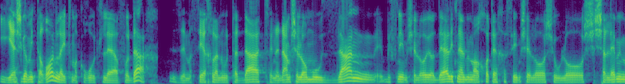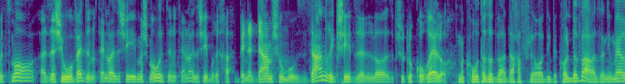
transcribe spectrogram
יש גם יתרון להתמכרות לעבודה. זה מסיח לנו את הדעת, בן אדם שלא מאוזן בפנים, שלא יודע להתנהל במערכות היחסים שלו, שהוא לא שלם עם עצמו, אז זה שהוא עובד, זה נותן לו איזושהי משמעות, זה נותן לו איזושהי בריכה. בן אדם שהוא מאוזן רגשית, זה לא, זה פשוט לא קורה לו. ההתמכרות הזאת והדחף לעוד היא בכל דבר, אז אני אומר,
